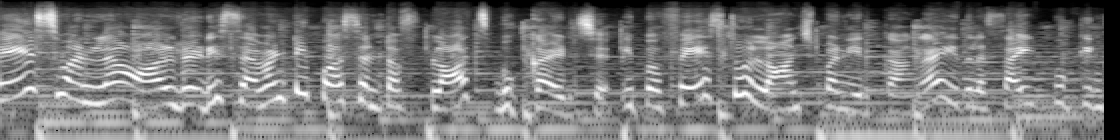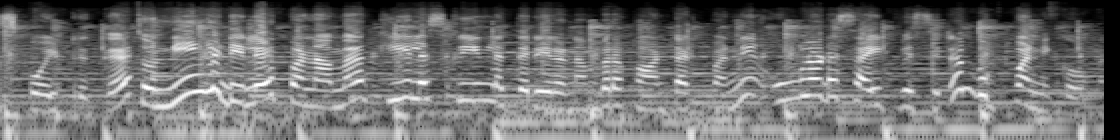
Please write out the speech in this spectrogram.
ஃபேஸ் ஒன்ல already seventy percent of plots book ஆயிடுச்சு. இப்போ ஃபேஸ் டூ லான்ச் பண்ணிருக்காங்க இதுல சைட் புக்கிங்ஸ் போயிட்டு இருக்கு ஸோ நீங்க டிலே பண்ணாம கீழே ஸ்கிரீன்ல தெரியற நம்பரை காண்டாக்ட் பண்ணி உங்களோட சைட் விசிட்டை புக் பண்ணிக்கோங்க.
